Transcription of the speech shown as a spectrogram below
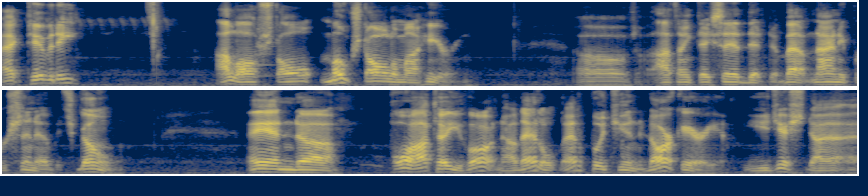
activity, I lost all most all of my hearing. Uh, I think they said that about ninety percent of it's gone. And uh, boy, I'll tell you what, now that'll that'll put you in the dark area. You just uh,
